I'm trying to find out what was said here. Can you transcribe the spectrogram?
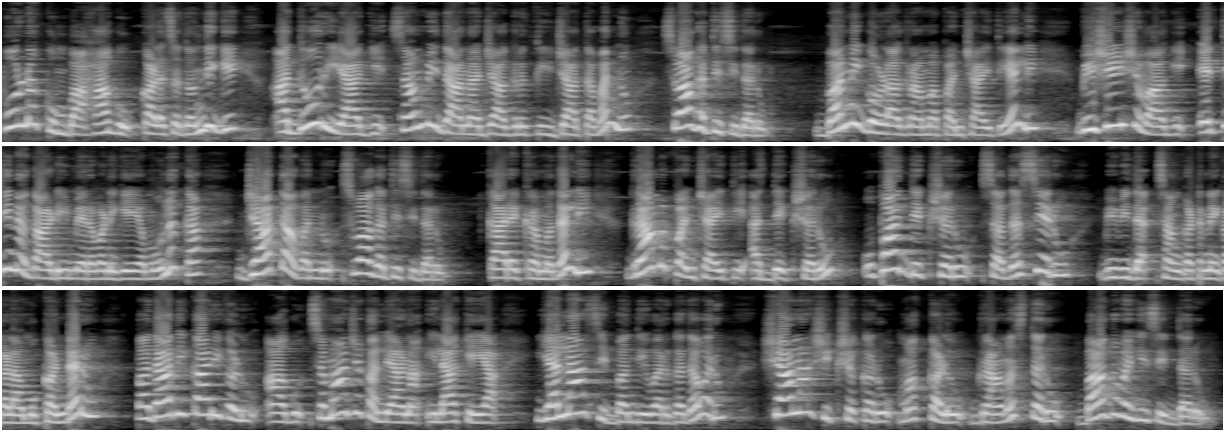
ಪೂರ್ಣಕುಂಭ ಹಾಗೂ ಕಳಸದೊಂದಿಗೆ ಅದ್ದೂರಿಯಾಗಿ ಸಂವಿಧಾನ ಜಾಗೃತಿ ಜಾಥಾವನ್ನು ಸ್ವಾಗತಿಸಿದರು. ಬನ್ನಿಗೋಳ ಗ್ರಾಮ ಪಂಚಾಯಿತಿಯಲ್ಲಿ ವಿಶೇಷವಾಗಿ ಎತ್ತಿನ ಗಾಡಿ ಮೆರವಣಿಗೆಯ ಮೂಲಕ ಜಾಥಾವನ್ನು ಸ್ವಾಗತಿಸಿದರು. ಕಾರ್ಯಕ್ರಮದಲ್ಲಿ ಗ್ರಾಮ ಪಂಚಾಯಿತಿ ಅಧ್ಯಕ್ಷರು, ಉಪಾಧ್ಯಕ್ಷರು, ಸದಸ್ಯರು, ವಿವಿಧ ಸಂಘಟನೆಗಳ ಮುಖಂಡರು, ಪದಾಧಿಕಾರಿಗಳು ಹಾಗೂ ಸಮಾಜ ಕಲ್ಯಾಣ ಇಲಾಖೆಯ ಎಲ್ಲಾ ಸಿಬ್ಬಂದಿ ವರ್ಗದವರು, ಶಾಲಾ ಶಿಕ್ಷಕರು, ಮಕ್ಕಳು, ಗ್ರಾಮಸ್ಥರು ಭಾಗವಹಿಸಿದ್ದರು.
